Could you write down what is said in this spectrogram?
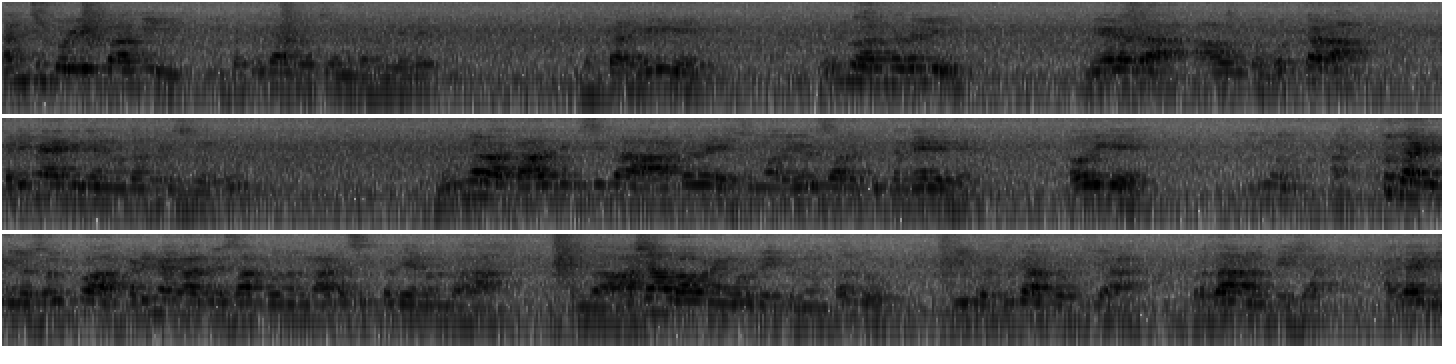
ಹಂಚಿಕೊಳ್ಳಿಕ್ಕಾಗಿ ಈ ಪತ್ರಿಕಾಗೋಷ್ಠಿಯನ್ನು ಕರೆದಿದ್ದೇವೆ ಭಕ್ತಾದಿಗಳಿಗೆ ಒಂದು ಹಂತದಲ್ಲಿ ಮೇಳದ ಆ ಒಂದು ಒತ್ತಡ ಕಡಿಮೆ ಆಗಿದೆ ಅನ್ನೋದನ್ನು ತಿಳಿಸಬೇಕು. ಮುಂಗಡ ಕಾಲ್ದಿರಿಸಿದ ಆಟವೇ ಸುಮಾರು ಏಳು ಸಾವಿರಕ್ಕಿಂತ ಮೇಲಿದೆ. ಅವರಿಗೆ ಇನ್ನು ಅಷ್ಟು ಕಾಯಲಿಕ್ಕಿಲ್ಲ ಸ್ವಲ್ಪ ಕಡಿಮೆ ಕಾದರೆ ಸಾಕು, ನಮಗೆ ಆಟ ಸಿಗ್ತದೆ ಅನ್ನುವಂತಹ ಒಂದು ಆಶಾಭಾವನೆ ಮೂಡಬೇಕೆನ್ನುವಂಥದ್ದು ಈ ಪತ್ರಿಕಾಗೋಷ್ಠಿಯ ಪ್ರಧಾನ ಉದ್ದೇಶ. ಹಾಗಾಗಿ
